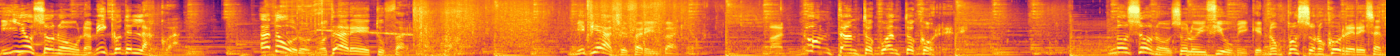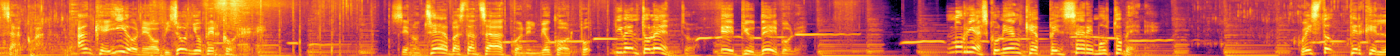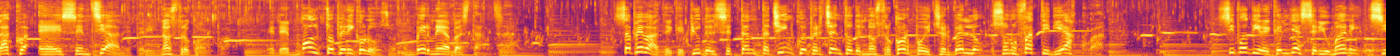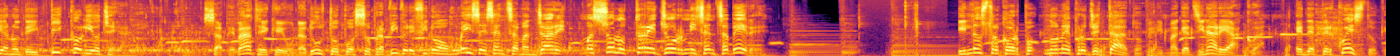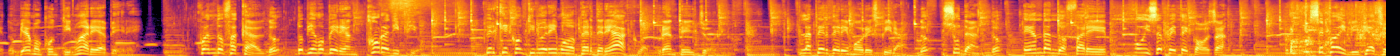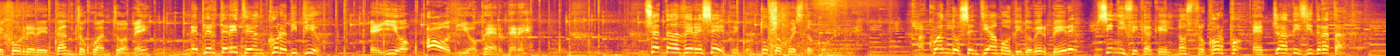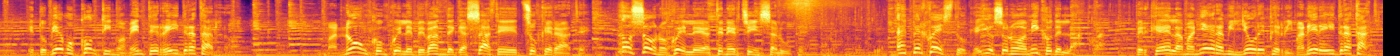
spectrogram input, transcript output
Io sono un amico dell'acqua. Adoro nuotare e tuffarmi. Mi piace fare il bagno, ma non tanto quanto correre. Non sono solo i fiumi che non possono correre senza acqua. Anche io ne ho bisogno per correre. Se non c'è abbastanza acqua nel mio corpo, divento lento e più debole. Non riesco neanche a pensare molto bene. Questo perché l'acqua è essenziale per il nostro corpo ed è molto pericoloso non berne abbastanza. Sapevate che più del 75% del nostro corpo e cervello sono fatti di acqua? Si può dire che gli esseri umani siano dei piccoli oceani. Sapevate che un adulto può sopravvivere fino a un mese senza mangiare, ma solo tre giorni senza bere? Il nostro corpo non è progettato per immagazzinare acqua ed è per questo che dobbiamo continuare a bere. Quando fa caldo dobbiamo bere ancora di più, perché continueremo a perdere acqua durante il giorno. La perderemo respirando, sudando e andando a fare voi sapete cosa. Se poi vi piace correre tanto quanto a me, ne perderete ancora di più. E io odio perdere. C'è da avere sete con tutto questo correre. Ma quando sentiamo di dover bere, significa che il nostro corpo è già disidratato e dobbiamo continuamente reidratarlo. Ma non con quelle bevande gassate e zuccherate. Non sono quelle a tenerci in salute. È per questo che io sono amico dell'acqua, perché è la maniera migliore per rimanere idratati.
